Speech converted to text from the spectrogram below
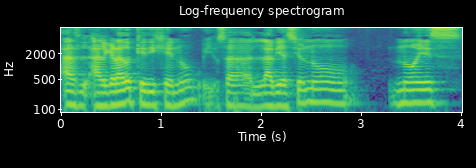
al, grado que dije, no, güey, o sea, la aviación no, no es,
